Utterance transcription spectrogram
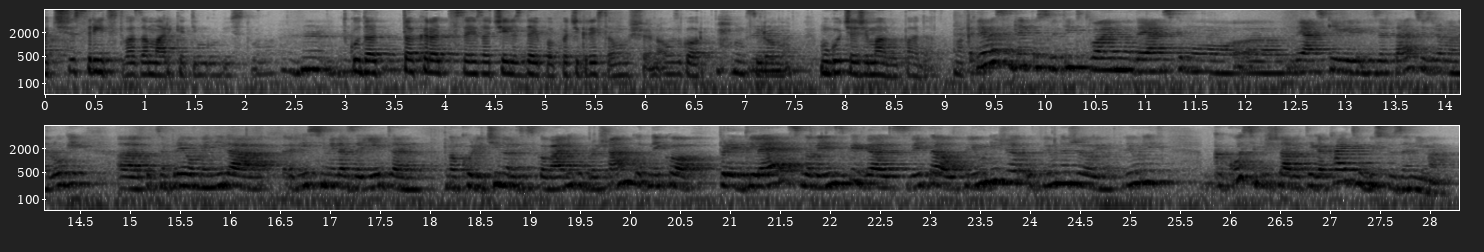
pač sredstva za marketing v bistvu. No. Mm -hmm. Tako da takrat se je začel, zdaj pa pač gre samo še na vzgor, oziroma mm -hmm. mogoče že malo pada. Gremo se zdaj posvetiti tvojemu dejanskemu, uh, dejanski dizertaciji oziroma nalogi. Uh, kot sem prej omenila, res imela zajeten no, količino raziskovalnih vprašanj kot neko pregled slovenskega sveta vplivnežev in vplivnic. Kako si prišla do tega, kaj te v bistvu zanima?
